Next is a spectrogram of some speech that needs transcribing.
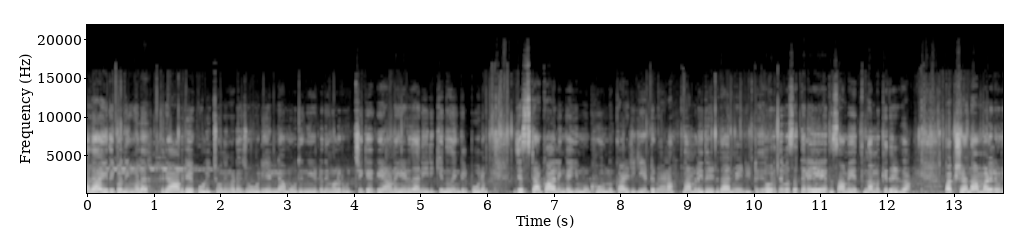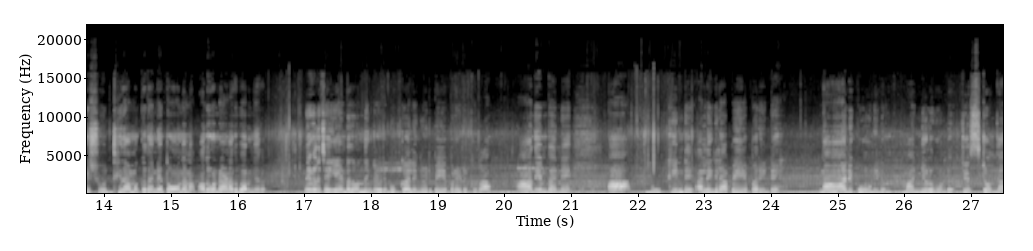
അതായത് ഇപ്പം നിങ്ങൾ രാവിലെ കുളിച്ചു നിങ്ങളുടെ ജോലിയെല്ലാം ഒതുങ്ങിയിട്ട് നിങ്ങളൊരു ഉച്ചയ്ക്കൊക്കെയാണ് എഴുതാനിരിക്കുന്നതെങ്കിൽ പോലും ജസ്റ്റ് ആ കാലും കൈയും മുഖവും ഒന്ന് കഴുകിയിട്ട് വേണം നമ്മളിത് എഴുതാൻ വേണ്ടിയിട്ട്. ഒരു ദിവസത്തിൽ ഏത് സമയത്തും നമുക്കിത് എഴുതാം. പക്ഷേ നമ്മളിൽ ഒരു ശുദ്ധി നമുക്ക് തന്നെ തോന്നണം. അതുകൊണ്ടാണ് അത് പറഞ്ഞത്. നിങ്ങൾ ചെയ്യേണ്ടത് ഒന്നെങ്കിൽ ഒരു ബുക്ക് അല്ലെങ്കിൽ ഒരു പേപ്പർ എടുക്കുക. ആദ്യം തന്നെ ആ ബുക്കിന്റെ അല്ലെങ്കിൽ ആ പേപ്പറിന്റെ നാല് കോണിലും മഞ്ഞൾ കൊണ്ട് ജസ്റ്റ് ഒന്ന്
